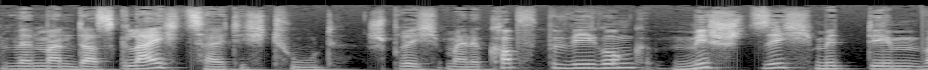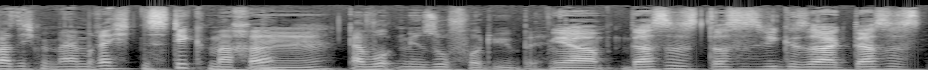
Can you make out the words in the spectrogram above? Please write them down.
wenn man das gleichzeitig tut, sprich meine Kopfbewegung mischt sich mit dem, was ich mit meinem rechten Stick mache, mhm. da wurde mir sofort übel. Ja, das ist, das ist wie gesagt, das ist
